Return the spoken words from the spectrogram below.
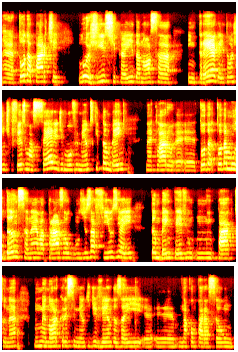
é, toda a parte logística aí da nossa entrega, então a gente fez uma série de movimentos que também, né, claro, é, é, toda, toda mudança, né, ela traz alguns desafios e aí também teve um, um impacto, né, um menor crescimento de vendas aí é, é, na comparação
